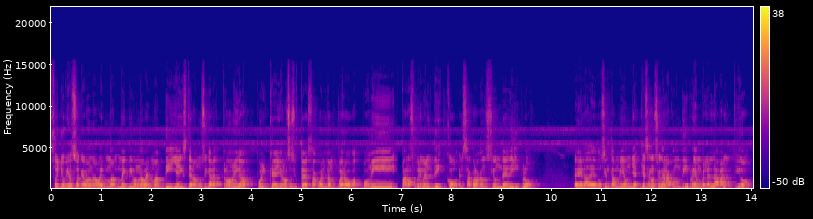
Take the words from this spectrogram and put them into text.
So, yo pienso que van a haber más, maybe van a haber más DJs de la música electrónica, porque yo no sé si ustedes se acuerdan, pero Bad Bunny, para su primer disco, él sacó la canción de Diplo, eh, la de 200 millones que esa canción era con Diplo y en verdad la partió.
